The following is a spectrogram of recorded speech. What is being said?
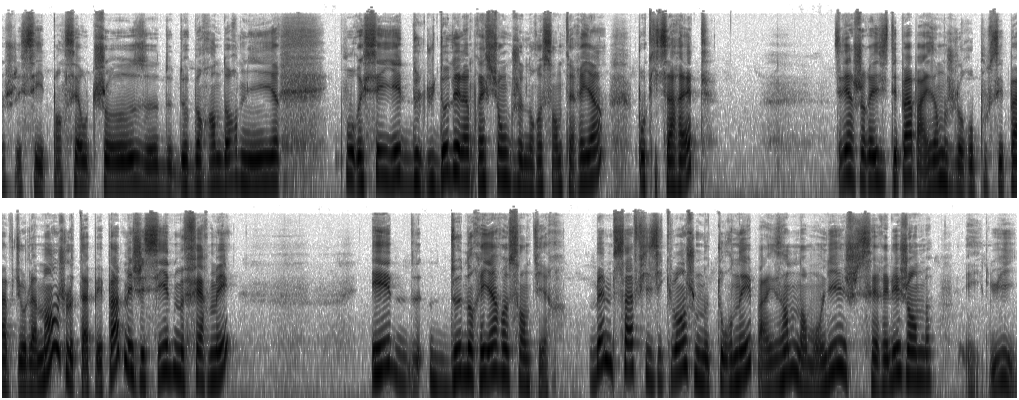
J'essayais de penser à autre chose, de, me rendormir, pour essayer de lui donner l'impression que je ne ressentais rien, pour qu'il s'arrête. C'est-à-dire, je résistais pas, par exemple, je le repoussais pas violemment, je le tapais pas, mais j'essayais de me fermer et de ne rien ressentir. Même ça, physiquement, je me tournais, par exemple, dans mon lit, et je serrais les jambes. Et lui,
